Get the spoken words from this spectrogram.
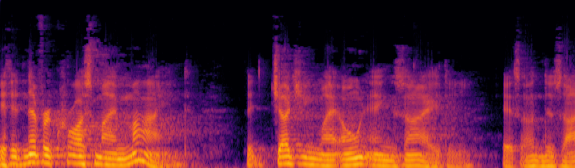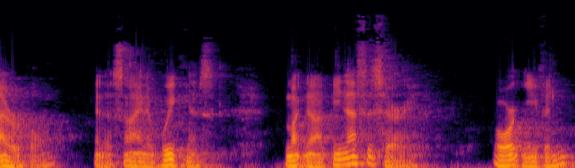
It had never crossed my mind that judging my own anxiety as undesirable and a sign of weakness might not be necessary or even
